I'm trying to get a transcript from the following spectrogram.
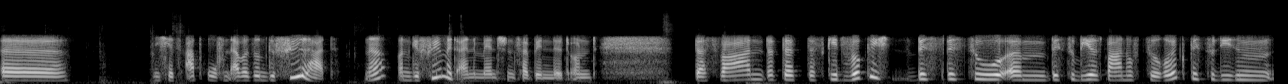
äh, nicht jetzt abrufen, aber so ein Gefühl hat, ne? Ein Gefühl mit einem Menschen verbindet und das waren, das, das, das geht wirklich bis bis zu ähm, bis zu Bios Bahnhof zurück, bis zu diesem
